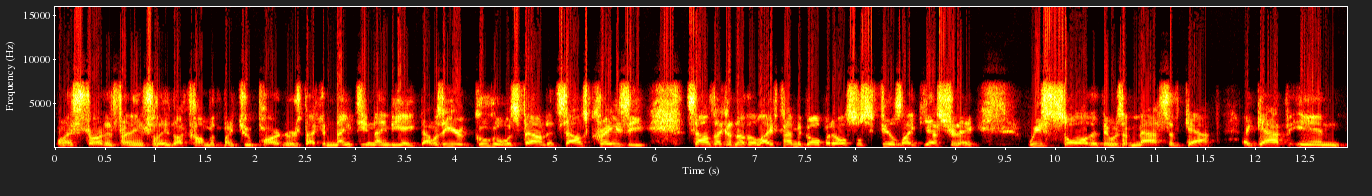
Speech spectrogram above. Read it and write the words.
when I started financialaid.com with my two partners back in 1998, that was the year Google was founded. Sounds crazy, sounds like another lifetime ago, but also feels like yesterday. We saw that there was a massive gap, a gap in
